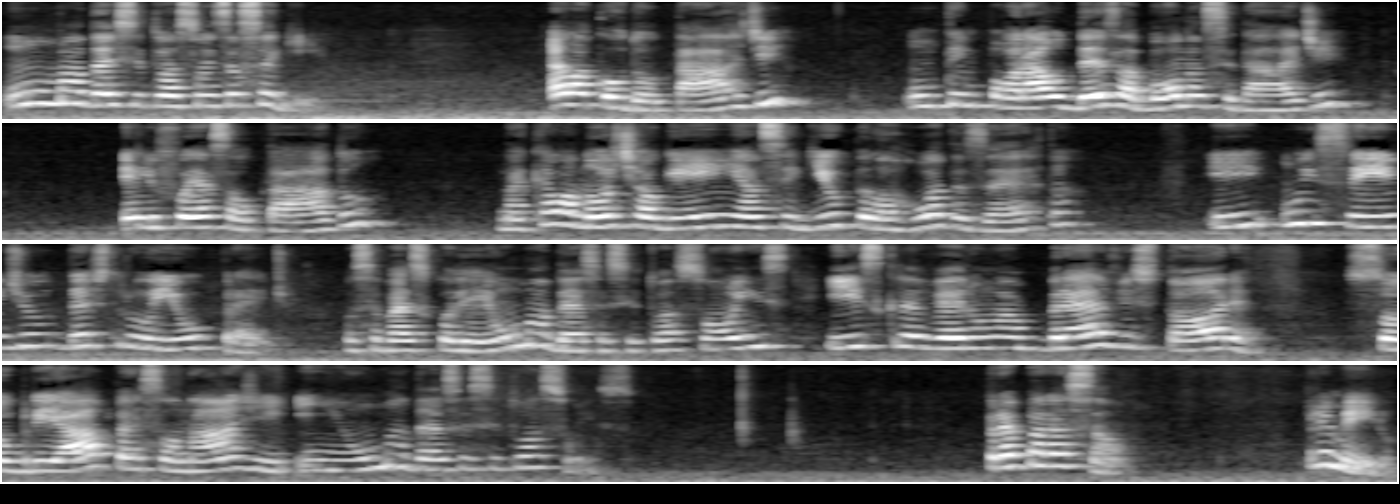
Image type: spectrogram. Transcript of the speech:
uma das situações a seguir. Ela acordou tarde, um temporal desabou na cidade, ele foi assaltado. Naquela noite, alguém a seguiu pela rua deserta e um incêndio destruiu o prédio. Você vai escolher uma dessas situações e escrever uma breve história sobre a personagem em uma dessas situações. Preparação. Primeiro,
